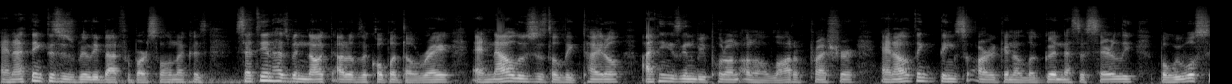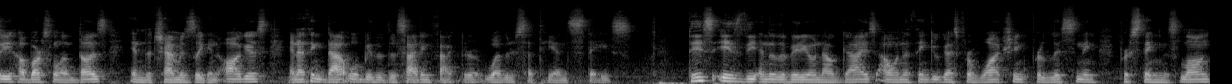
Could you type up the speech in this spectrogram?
and I think this is really bad for Barcelona because Setien has been knocked out of the Copa del Rey and now loses the league title. I think he's going to be put on, on a lot of pressure and I don't think things are going to look good necessarily, but we will see how Barcelona does in the Champions League in August and I think that will be the deciding factor whether Setien stays this is the end of the video. Now guys i want to thank you guys for watching for listening for staying this long.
